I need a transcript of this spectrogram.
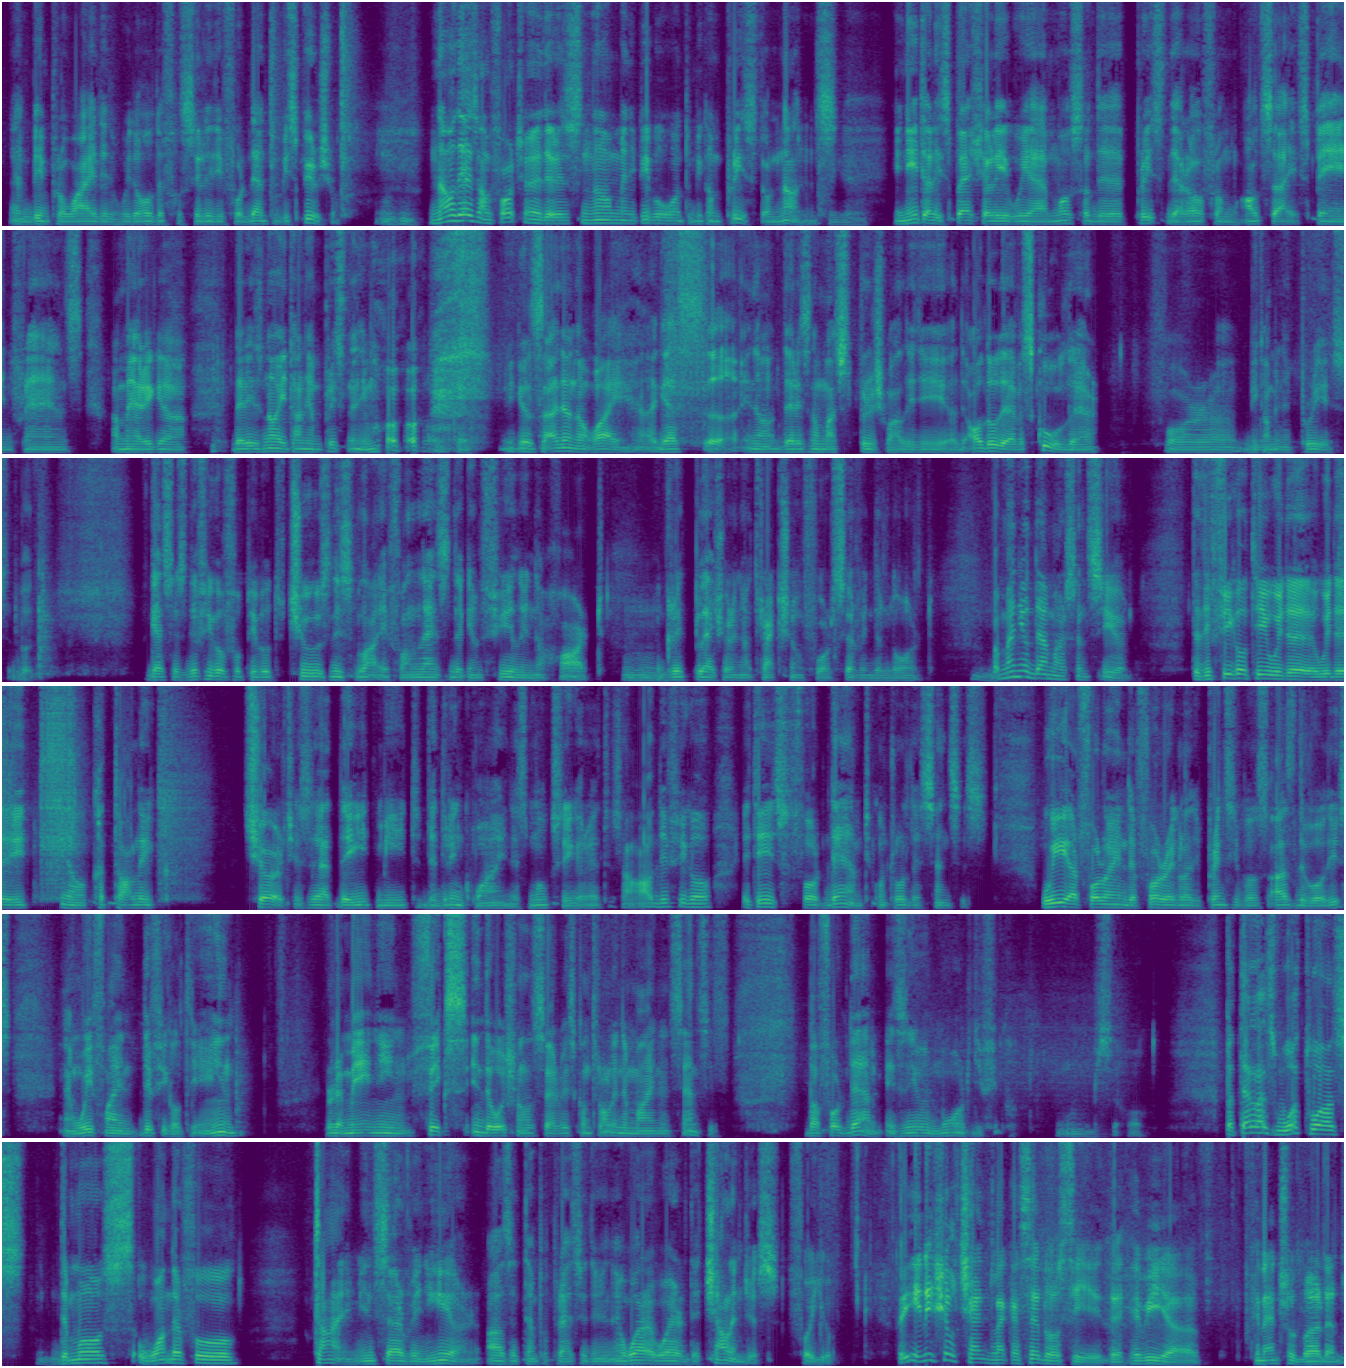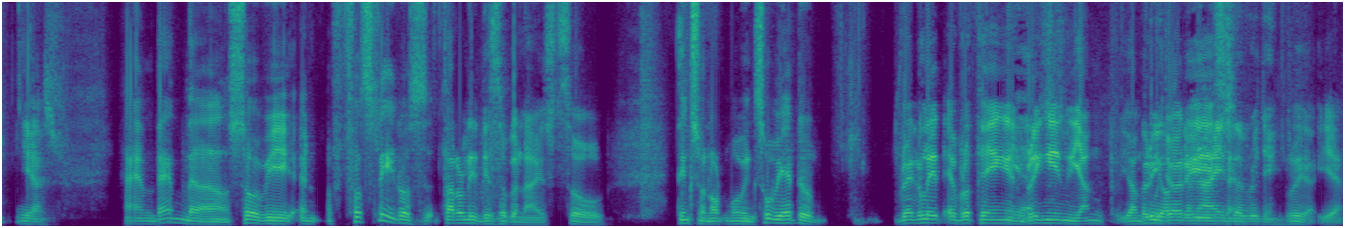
and being provided with all the facility for them to be spiritual. Mm-hmm. Nowadays, unfortunately, there is not many people who want to become priests or nuns. Yeah. In Italy, especially, we have most of the priests, they're all from outside Spain, France, America. There is no Italian priest anymore. okay. Because I don't know why. I guess, uh, you know, there is not much spirituality, although they have a school there for uh, becoming a priest. But I guess it's difficult for people to choose this life unless they can feel in the heart mm-hmm. a great pleasure and attraction for serving the Lord. Mm-hmm. But many of them are sincere the difficulty with the with the you know Catholic church is that they eat meat, they drink wine, they smoke cigarettes. So how difficult it is for them to control their senses. We are following the four regulatory principles as devotees, and we find difficulty in remaining fixed in devotional service, controlling the mind and senses. But for them, it's even more difficult. Mm, so but tell us what was the most wonderful time in serving here as a temple president and what were the challenges for you? The initial challenge, like I said, was the, the heavy uh, financial burden. Yes. And then, uh, so we, and firstly, it was thoroughly disorganized. So things were not moving. So we had to regulate everything and Yes. bring in young, young Reorganize pujaris and- everything. Yeah, yeah.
